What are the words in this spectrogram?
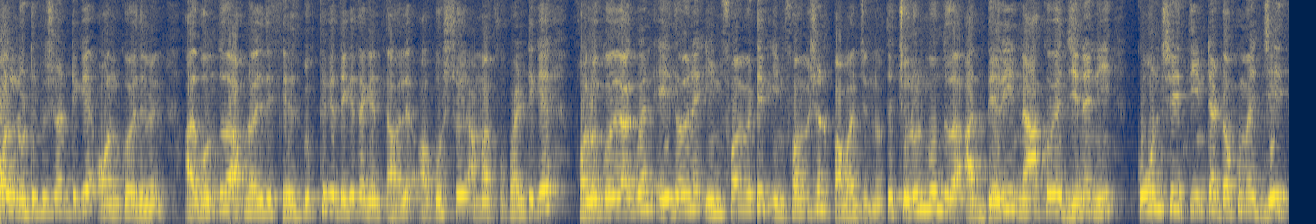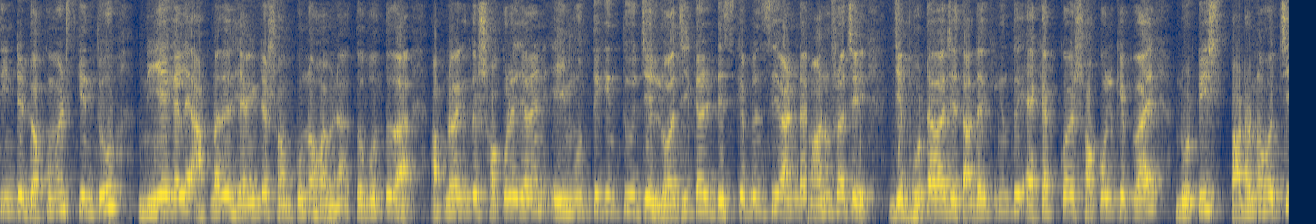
অল নোটিফিকেশনটিকে অন করে দেবেন। আর বন্ধুরা, আপনারা যদি ফেসবুক থেকে দেখে থাকেন, তাহলে অবশ্যই আমার প্রোফাইলটিকে ফলো করে রাখবেন। এই ধরনের ইনফরমেটিভ ইনফরমেশন পাওয়ার জন্য। তো চলুন বন্ধুরা, আর দেরি না করে জেনে নিই কোন সেই তিনটা ডকুমেন্ট যেই তিনটে ডকুমেন্টস কিন্তু নিয়ে গেলে আপনাদের হিয়ারিংটা সম্পূর্ণ হবে না। তো বন্ধুরা, আপনারা কিন্তু সকলে জানেন, এই মুহূর্তে কিন্তু যে লজিক্যাল ডিসক্রিপেন্সি আন্ডার মানুষ আছে, যে ভোটার আছে, তাদেরকে কিন্তু এক এক করে সকলকে প্রায় নোটিশ পাঠানো হচ্ছে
